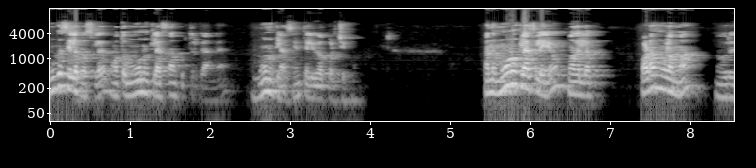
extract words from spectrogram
உங்கள் சிலபஸில் மொத்தம் மூணு கிளாஸ் தான் கொடுத்துருக்காங்க. மூணு கிளாஸையும் தெளிவாக படிச்சுக்கணும். அந்த மூணு கிளாஸ்லையும் முதல்ல படம் மூலமா ஒரு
